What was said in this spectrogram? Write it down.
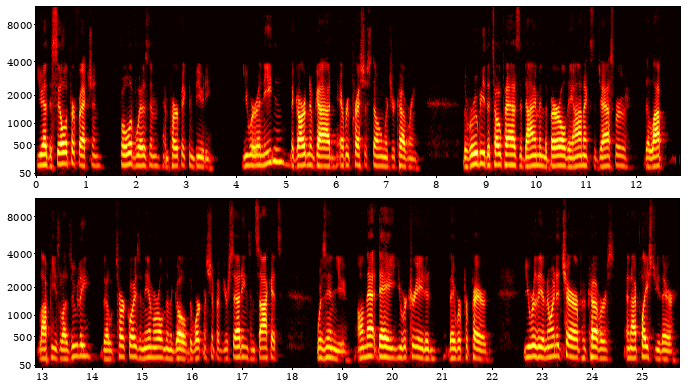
You had the seal of perfection, full of wisdom and perfect in beauty. You were in Eden, the garden of God, every precious stone was your covering. The ruby, the topaz, the diamond, the beryl, the onyx, the jasper, the lap, lapis lazuli, the turquoise and the emerald and the gold. The workmanship of your settings and sockets was in you. On that day you were created, they were prepared. You were the anointed cherub who covers, and I placed you there.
